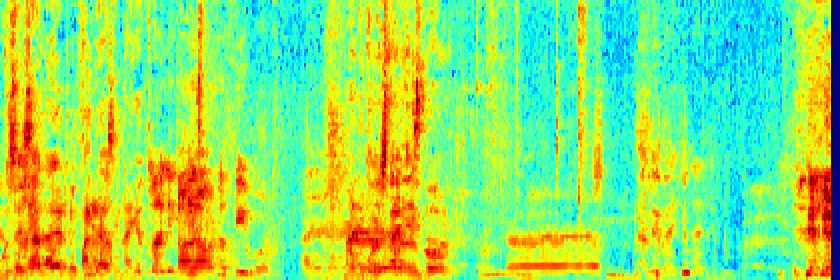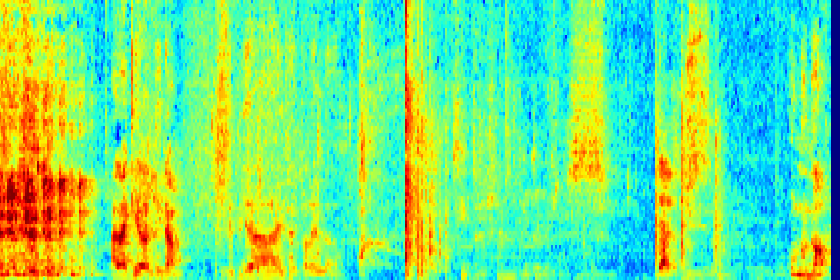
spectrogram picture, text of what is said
Pues esa es la de Priscila, si no hay otra. Manifiesto no. Eh, Manifiesto Cibor. eh, No le vais a decir nunca. A la que la tira, que te pilla ahí cerca del lado. Sí, pero son títulos. Dados. Un uno.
